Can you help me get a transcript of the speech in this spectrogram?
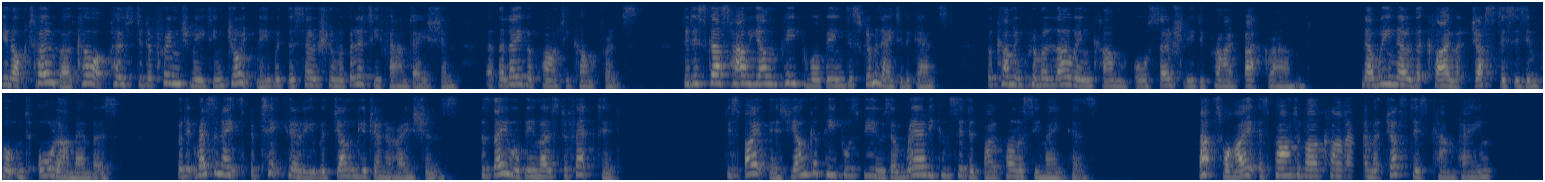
In October, Co-op hosted a fringe meeting jointly with the Social Mobility Foundation at the Labour Party conference to discuss how young people were being discriminated against for coming from a low income or socially deprived background. Now, we know that climate justice is important to all our members, but it resonates particularly with younger generations as they will be most affected. Despite this, younger people's views are rarely considered by policymakers. That's why, as part of our climate justice campaign,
